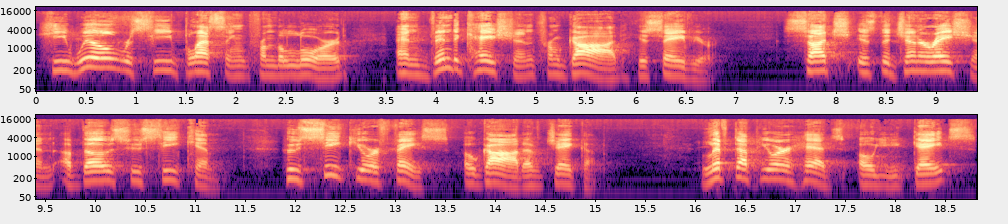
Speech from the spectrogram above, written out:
He will receive blessing from the Lord and vindication from God, his Savior. Such is the generation of those who seek him, who seek your face, O God of Jacob. Lift up your heads, O ye gates.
